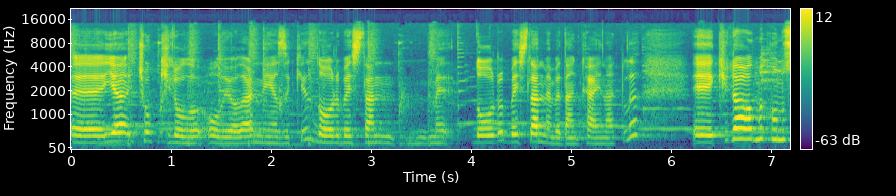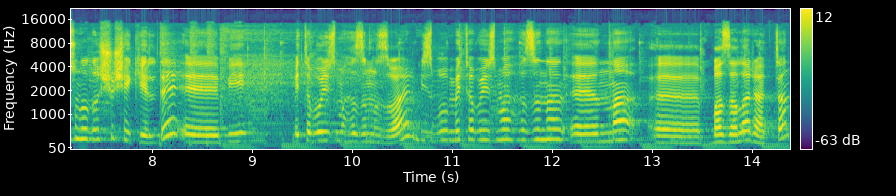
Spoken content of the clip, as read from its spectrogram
e, ya çok kilolu oluyorlar ne yazık ki. Doğru beslenme doğru beslenmemeden kaynaklı. E, kilo alma konusunda da şu şekilde e, bir metabolizma hızımız var. Biz bu metabolizma hızını e, na e, baz alaraktan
